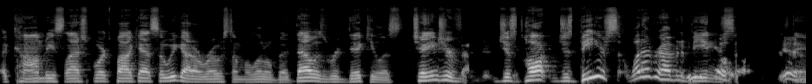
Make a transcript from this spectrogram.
a comedy slash sports podcast, so we got to roast them a little bit. That was ridiculous. Change your just talk, just be yourself. Whatever happened to Be being yourself. yourself?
